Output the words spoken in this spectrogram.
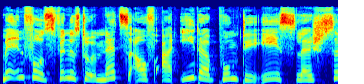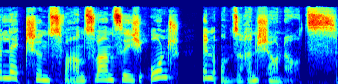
Mehr Infos findest du im Netz auf aida.de slash selection22 und in unseren Shownotes.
